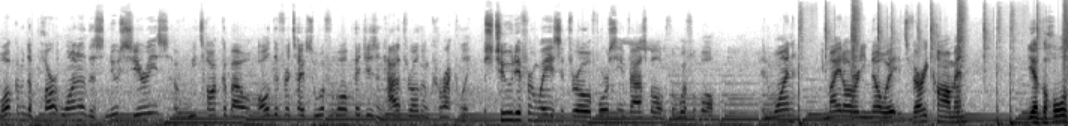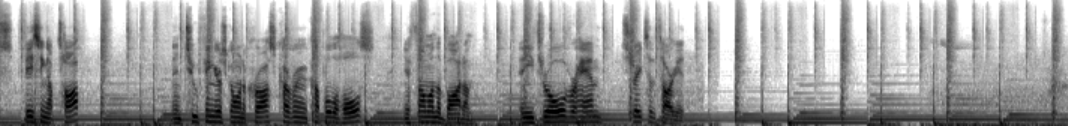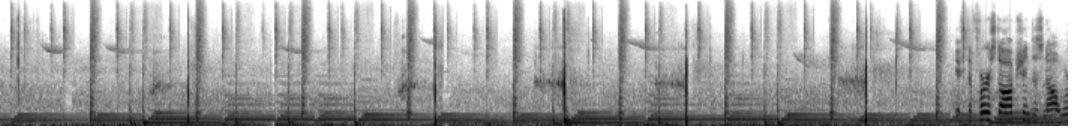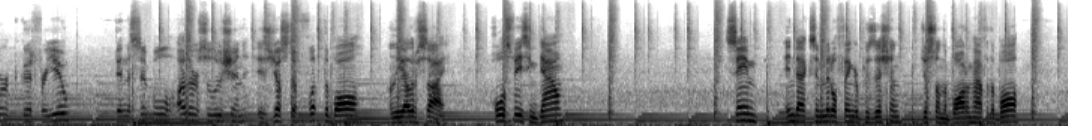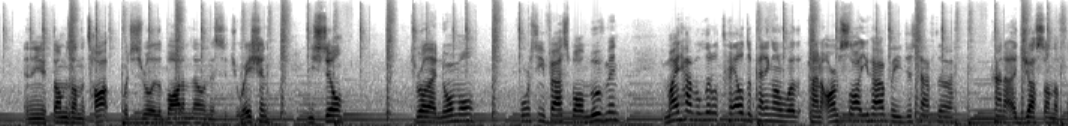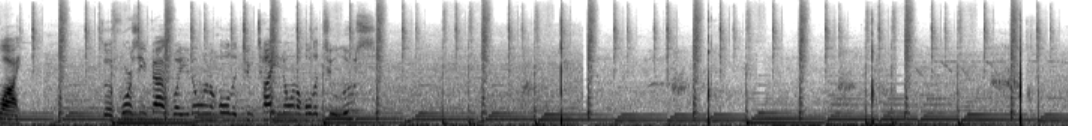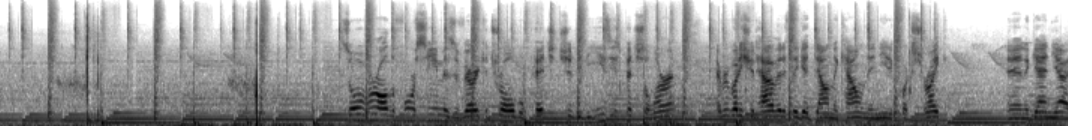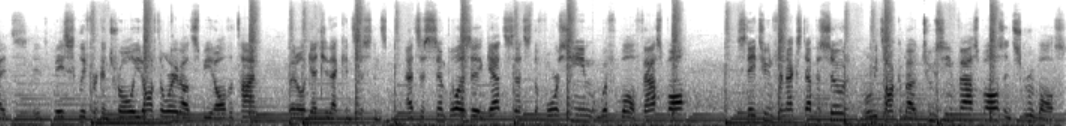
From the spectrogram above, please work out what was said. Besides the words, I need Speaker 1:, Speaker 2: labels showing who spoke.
Speaker 1: Welcome to part one of this new series uh, we talk about all different types of wiffle ball pitches and how to throw them correctly. There's two different ways to throw a four seam fastball with a wiffle ball. And one, you might already know it, it's very common. You have the holes facing up top, and two fingers going across, covering a couple of the holes, your thumb on the bottom. And you throw overhand straight to the target. If the first option does not work good for you, then the simple other solution is just to flip the ball on the other side. Holes facing down, same index and middle finger position, just on the bottom half of the ball. And then your thumb's on the top, which is really the bottom though in this situation. And you still throw that normal seam fastball movement. It might have a little tail depending on what kind of arm slot you have, but you just have to kind of adjust on the fly. So the four seam fastball, you don't want to hold it too tight, you don't want to hold it too loose. So overall, the four seam is a very controllable pitch. It should be the easiest pitch to learn. Everybody should have it if they get down the count and they need a quick strike. And again, yeah, it's it's basically for control. You don't have to worry about speed all the time, but it'll get you that consistency. That's as simple as it gets. That's the four seam wiffle ball fastball. Stay tuned for next episode where we talk about two seam fastballs and screwballs.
